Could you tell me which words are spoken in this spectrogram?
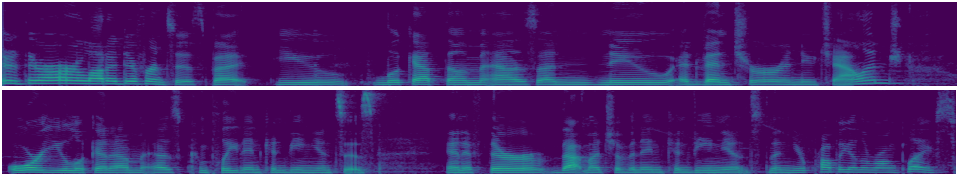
There, there are a lot of differences, but you look at them as a new adventure, or a new challenge, or you look at them as complete inconveniences. And if they're that much of an inconvenience, then you're probably in the wrong place.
